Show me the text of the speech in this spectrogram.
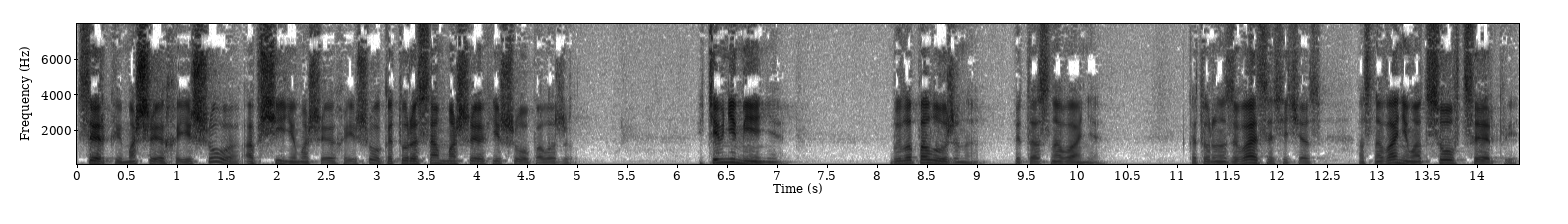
церкви Машеха Иешуа, общине Машеха Иешуа, которое сам Машех Иешуа положил. И тем не менее, было положено это основание, которое называется сейчас основанием отцов церкви,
